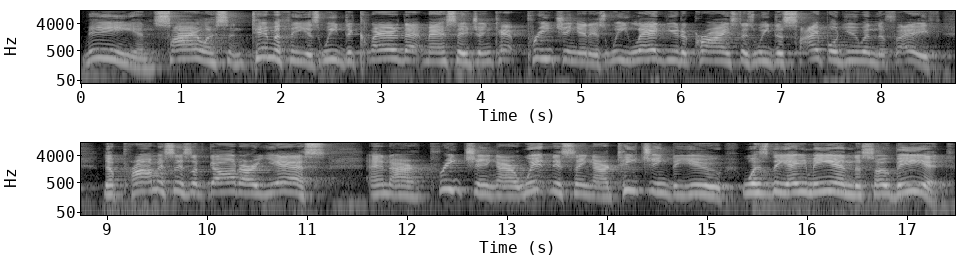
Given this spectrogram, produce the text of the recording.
Me and Silas and Timothy, as we declared that message and kept preaching it, as we led you to Christ, as we discipled you in the faith, the promises of God are yes. And our preaching, our witnessing, our teaching to you was the amen, the so be it.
